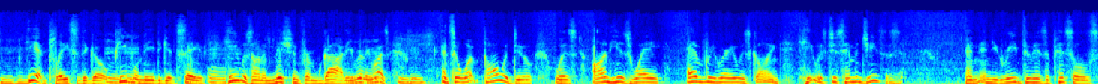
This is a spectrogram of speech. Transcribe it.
Mm-hmm. He had places to go. Mm-hmm. People need to get saved. Mm-hmm. He was on a mission from God. He really was. And so what Paul would do was on his way everywhere he was going, he was just him and Jesus. And and you read through his epistles,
